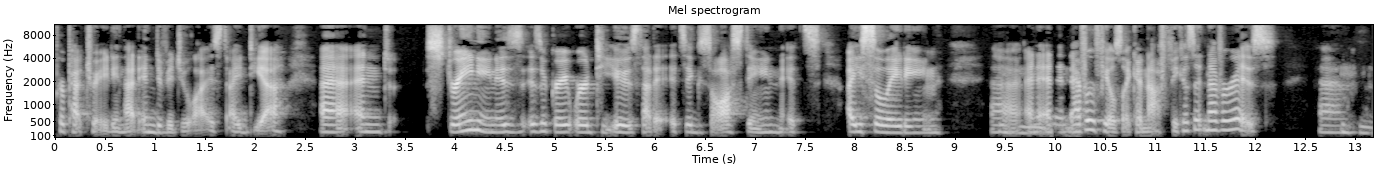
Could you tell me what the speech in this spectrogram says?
perpetuating that individualized idea uh, and straining is is a great word to use that it, it's exhausting it's isolating uh, mm-hmm. and, and it never feels like enough because it never is um, mm-hmm.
